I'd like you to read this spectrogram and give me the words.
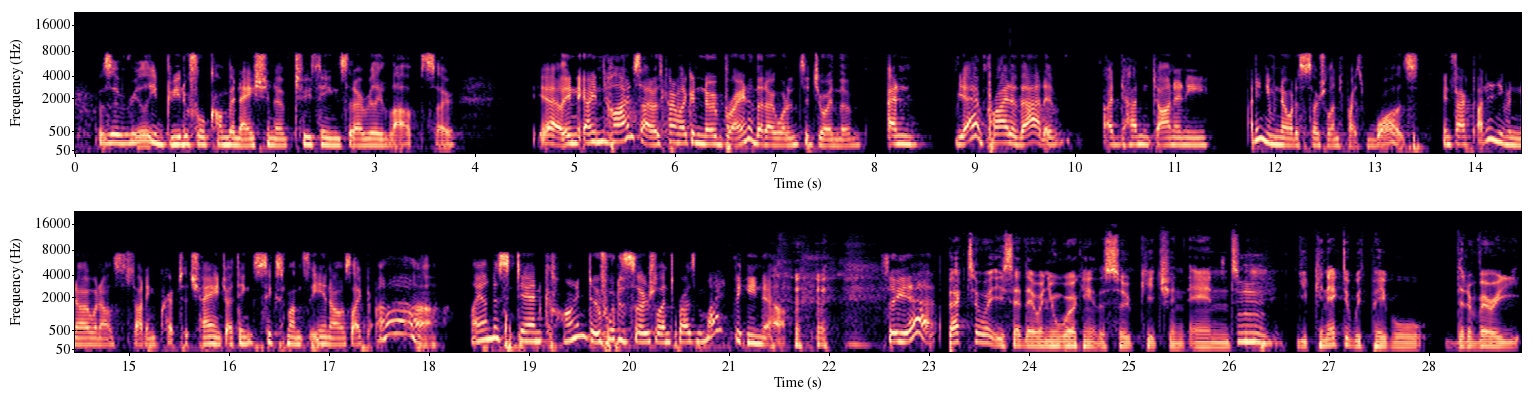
it was a really beautiful combination of two things that I really loved. So yeah, in, in hindsight, it was kind of like a no brainer that I wanted to join them. And yeah, prior to that, it, I hadn't done any, I didn't even know what a social enterprise was. In fact, I didn't even know when I was starting Crepes for Change. I think six months in, I was like, ah, I understand kind of what a social enterprise might be now. so yeah. Back to what you said there when you were working at the soup kitchen and mm. you connected with people that are very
